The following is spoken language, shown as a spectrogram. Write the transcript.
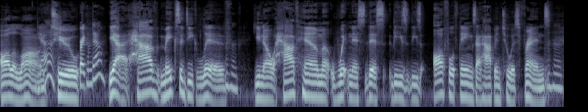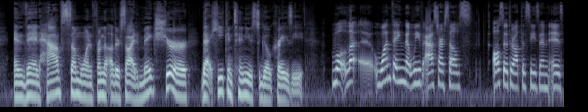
all along yeah, to break him down. Yeah, have make Siddiq live. Mm-hmm you know have him witness this these these awful things that happen to his friends mm-hmm. and then have someone from the other side make sure that he continues to go crazy well le- one thing that we've asked ourselves also throughout the season is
